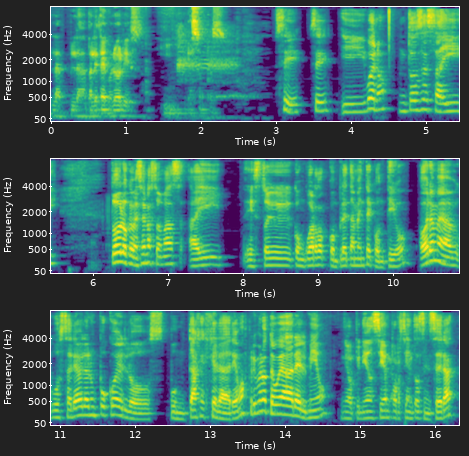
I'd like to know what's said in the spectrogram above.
la, la, paleta de colores y eso pues. Sí, sí. Y bueno, entonces ahí, todo lo que mencionas Tomás, ahí estoy, concuerdo completamente contigo. Ahora me gustaría hablar un poco de los puntajes que le daríamos. Primero te voy a dar el mío, mi opinión 100% sincera.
